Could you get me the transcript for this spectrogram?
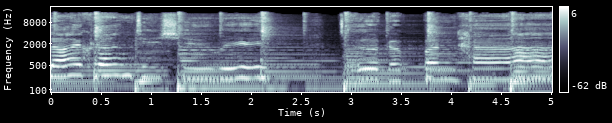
หลายครั้งที่ชีวิต เจอกับปัญหา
